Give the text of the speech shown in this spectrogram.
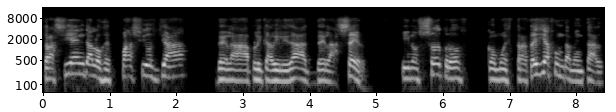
trascienda los espacios ya de la aplicabilidad, del hacer. Y nosotros, como estrategia fundamental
